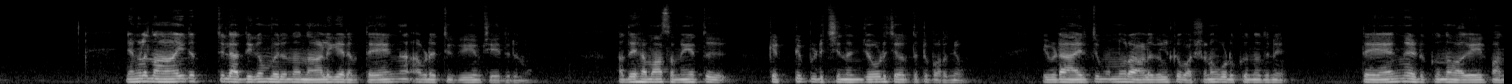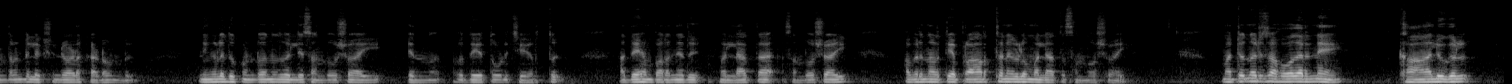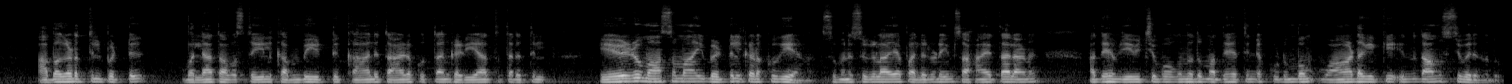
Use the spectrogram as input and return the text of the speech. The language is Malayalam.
ഞങ്ങൾ ആയിരത്തിലധികം വരുന്ന നാളികേരം തേങ്ങ അവിടെ എത്തിക്കുകയും ചെയ്തിരുന്നു. അദ്ദേഹം ആ സമയത്ത് കെട്ടിപ്പിടിച്ച് നെഞ്ചോട് ചേർത്തിട്ട് പറഞ്ഞു ഇവിടെ ആയിരത്തി മുന്നൂറ് ആളുകൾക്ക് ഭക്ഷണം കൊടുക്കുന്നതിന് തേങ്ങ എടുക്കുന്ന വകയിൽ പന്ത്രണ്ട് ലക്ഷം രൂപയുടെ കടമുണ്ട്. നിങ്ങളിത് കൊണ്ടുവന്നത് വലിയ സന്തോഷമായി എന്ന് ഹൃദയത്തോട് ചേർത്ത് അദ്ദേഹം പറഞ്ഞത് വല്ലാത്ത സന്തോഷമായി. അവർ നടത്തിയ പ്രാർത്ഥനകളും വല്ലാത്ത സന്തോഷമായി. മറ്റൊന്നൊരു സഹോദരനെ കാലുകൾ അപകടത്തിൽപ്പെട്ട് വല്ലാത്ത അവസ്ഥയിൽ കമ്പിയിട്ട് കാൽ താഴെ കുത്താൻ കഴിയാത്ത തരത്തിൽ ഏഴു മാസമായി ബെഡിൽ കിടക്കുകയാണ്. സുമനസ്സുകളായ പലരുടെയും സഹായത്താലാണ് അദ്ദേഹം ജീവിച്ചു പോകുന്നതും അദ്ദേഹത്തിന്റെ കുടുംബം വാടകയ്ക്ക് ഇന്ന് താമസിച്ചു വരുന്നതും.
